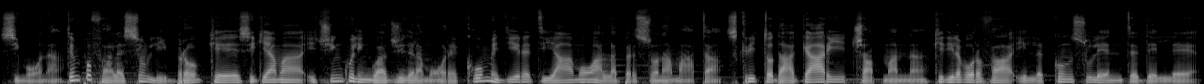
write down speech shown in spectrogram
Simona. Tempo fa lessi un libro che si chiama I cinque linguaggi dell'amore, come dire ti amo alla persona amata, scritto da Gary Chapman, che di lavoro fa il consulente delle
